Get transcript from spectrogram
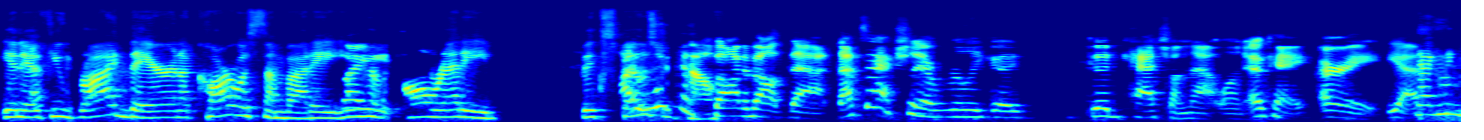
you know if you ride there in a car with somebody, right. you have already exposed I yourself. Thought about that. That's actually a really good good catch on that one. Okay, all right, yeah. I mean,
